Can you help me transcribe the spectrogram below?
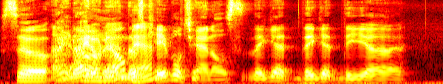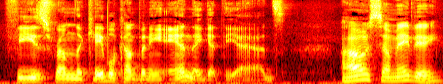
So I, know, I don't man. know, Those man. cable channels, they get they get the uh, fees from the cable company and they get the ads. oh, so maybe.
